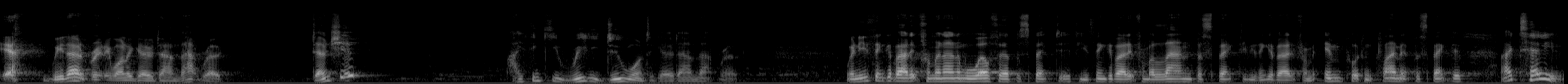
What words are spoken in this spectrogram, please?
yeah, we don't really want to go down that road. Don't you? I think you really do want to go down that road. When you think about it from an animal welfare perspective, you think about it from a land perspective, you think about it from input and climate perspective, I tell you,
